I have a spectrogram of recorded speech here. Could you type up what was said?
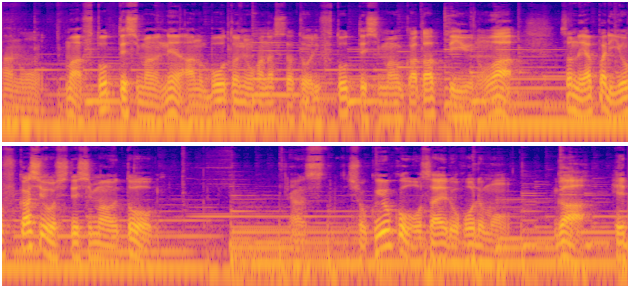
あのまあ太ってしまうねあの冒頭にお話した通り太ってしまう方っていうのはそのやっぱり夜更かしをしてしまうと食欲を抑えるホルモンが減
